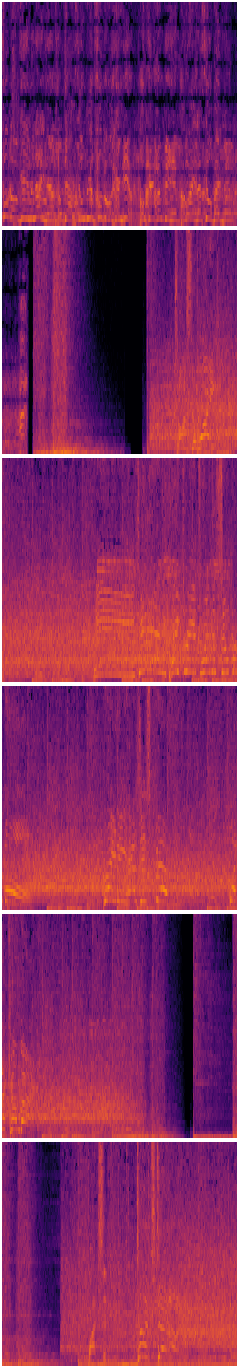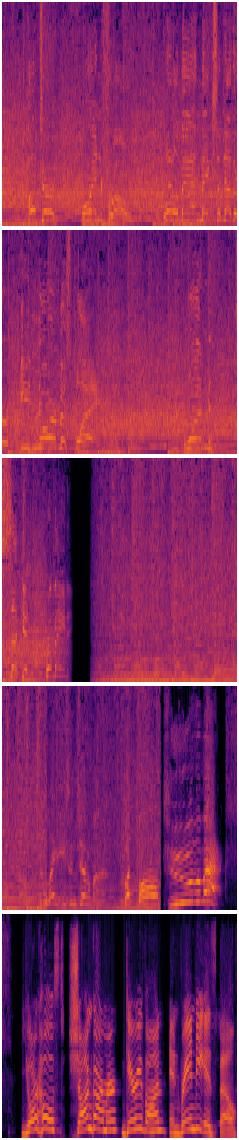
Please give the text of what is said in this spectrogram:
Football game tonight now. No doubt. It's gonna be a football game. Here. Okay. I, I done been here before. All right, let's go, baby. Toss to White. He's in. Patriots win the Super Bowl. Brady has his fifth. What a comeback. Watson. Touchdown! Hunter Renfro. Little man makes another enormous play. One second remaining. Ladies and gentlemen, football to the max. Your host, Sean Garmer, Gary Vaughn, and Randy Isbell.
